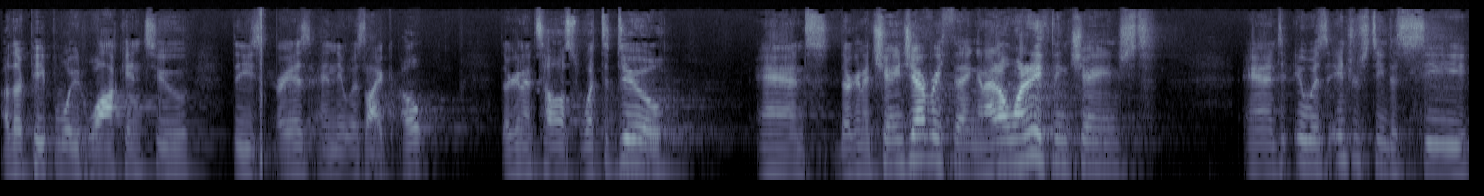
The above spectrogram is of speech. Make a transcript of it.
Other people we'd walk into these areas, and it was like, oh, they're going to tell us what to do, and they're going to change everything, and I don't want anything changed. And it was interesting to see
